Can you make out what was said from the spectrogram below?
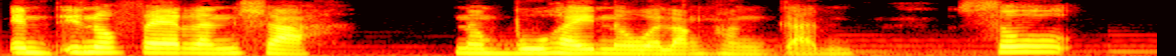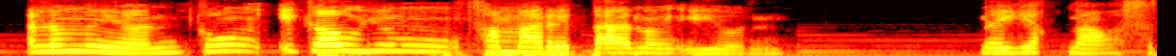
and inoferan siya ng buhay na walang hanggan. So, alam mo yon kung ikaw yung Samaritanong iyon, naiyak na ako sa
